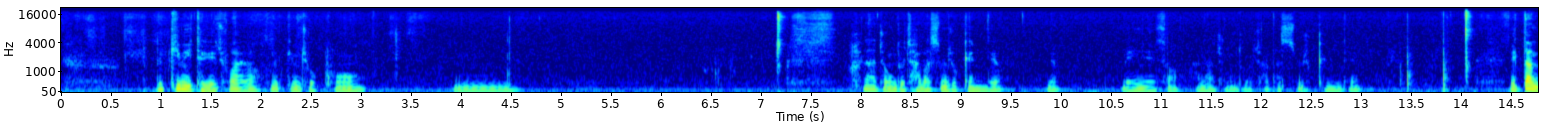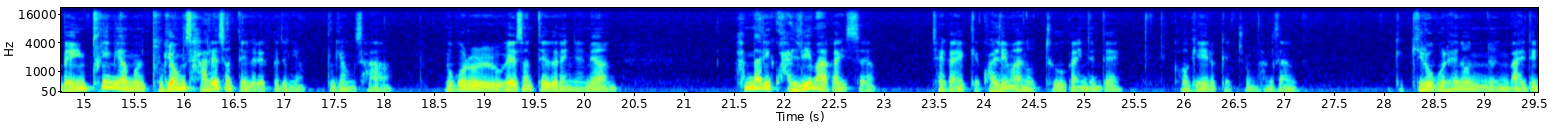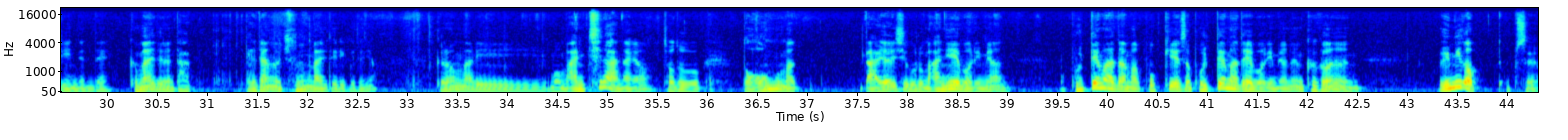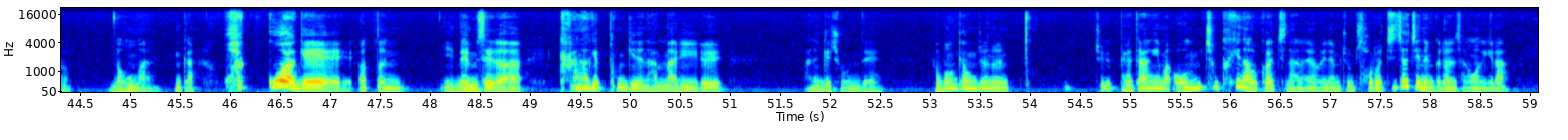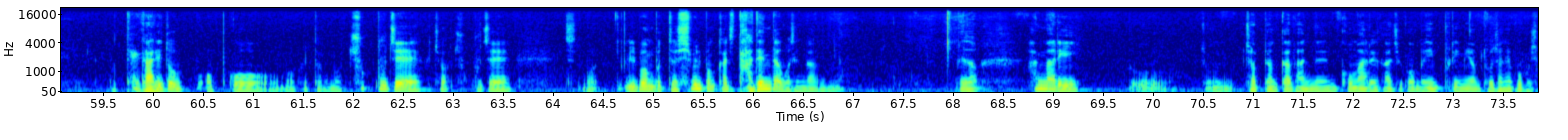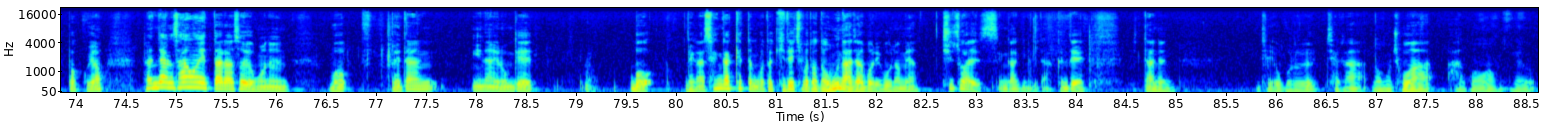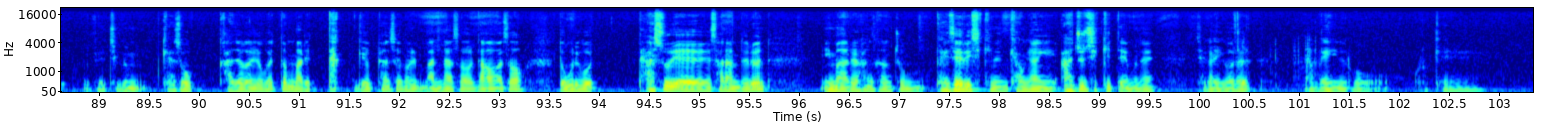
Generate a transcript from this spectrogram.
느낌이 되게 좋아요. 느낌 좋고 음, 하나 정도 잡았으면 좋겠는데요. 네? 메인에서 하나 정도 잡았으면 좋겠는데 일단 메인 프리미엄은 부경 4를 선택을 했거든요. 부경 4. 요거를 왜 선택을 했냐면 한 마리 관리마가 있어요. 제가 이렇게 관리마 노트가 있는데 거기에 이렇게 좀 항상 이렇게 기록을 해 놓는 말들이 있는데 그 말들은 다 배당을 주는 말들이거든요. 그런 말이 뭐 많지는 않아요. 저도 너무 막 나열식으로 많이 해버리면 볼 때마다 막 복귀해서 볼 때마다 해버리면은 그거는 의미가 없, 없어요. 너무 많. 그러니까 확고하게 어떤 이 냄새가 강하게 풍기는 한 마리를 하는 게 좋은데 이번 경주는 배당이 막 엄청 크게 나올 것 같진 않아요. 왜냐면 좀 서로 찢어지는 그런 상황이라 뭐 대가리도 없고 뭐 그렇다고 뭐 축부제 그죠? 축부제 뭐 1번부터 11번까지 다 된다고 생각하거든요. 그래서 한 마리 그 좀 저평가 받는 그 말을 가지고 메인 프리미엄 도전해 보고 싶었고요. 현장 상황에 따라서 요거는 뭐 배당이나 이런 게 뭐 내가 생각했던 것보다 기대치보다 너무 낮아 버리고 그러면 취소할 생각입니다. 근데 일단은 이제 요거를 제가 너무 좋아하고 이렇게 지금 계속 가져가려고 했던 말이 딱 편성을 만나서 나와서 또 그리고 다수의 사람들은 이 말을 항상 좀 배제를 시키는 경향이 아주 짙기 때문에 제가 이거를 메인으로 그렇게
